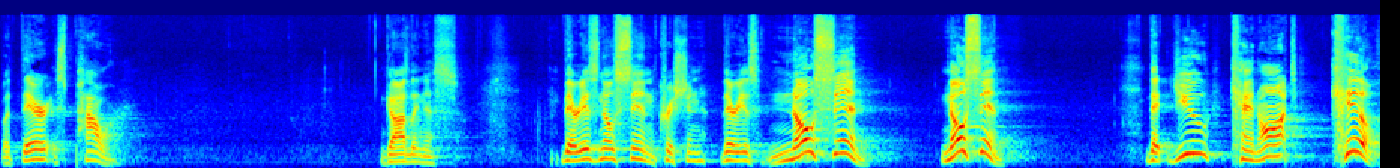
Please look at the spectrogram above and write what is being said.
but there is power. Godliness. There is no sin, Christian. There is no sin, no sin that you cannot kill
